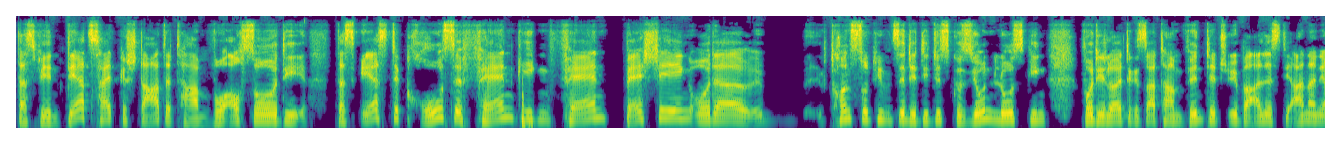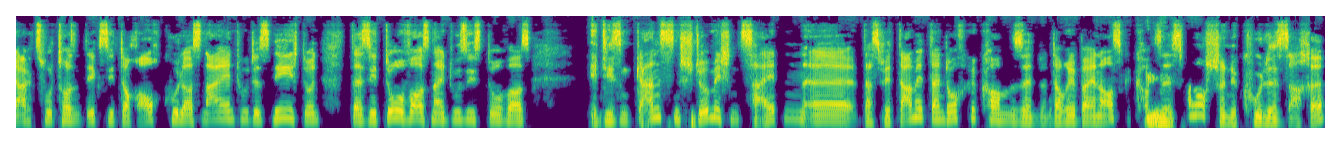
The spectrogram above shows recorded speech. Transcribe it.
dass wir in der Zeit gestartet haben, wo auch so die, das erste große Fan gegen Fan-Bashing oder äh, konstruktiven Sinne die Diskussion losging, wo die Leute gesagt haben, Vintage über alles, die anderen, ja, 2000X sieht doch auch cool aus, nein, tut es nicht. Und das sieht doof aus, nein, du siehst doof aus in diesen ganzen stürmischen Zeiten, äh, dass wir damit dann durchgekommen sind und darüber hinausgekommen sind, ist auch schon eine coole Sache.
